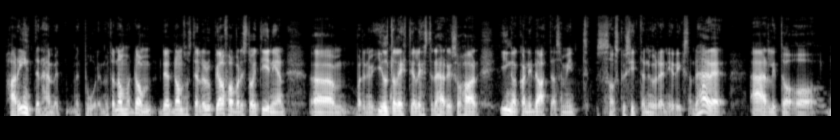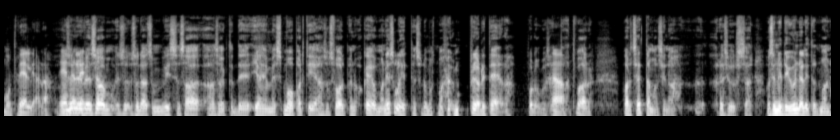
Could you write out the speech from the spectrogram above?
har inte den här metoden. Utan de, de, de, de som ställer upp, i alla fall vad det står i tidningen, um, vad det nu Iltalehti, jag läste det här i, så har inga kandidater som, inte, som skulle sitta nu redan i riksdagen. Det här är ärligt och, och mot väljarna. Det är Sen enda är det väl så, så, så där som vissa sa, har sagt att det, jag är med små partier har så svårt, men okej om man är så liten så då måste man prioritera på något sätt. Ja. Att var, var sätter man sina eh, resurser? Och sen är det ju underligt att man,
